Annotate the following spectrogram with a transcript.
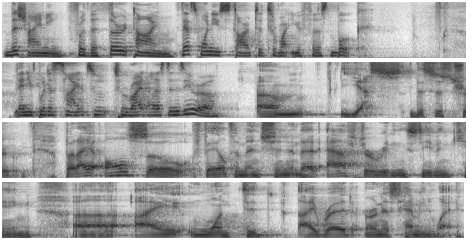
The Shining for the third time, that's when you started to write your first book. Then you put aside to, to write Less Than Zero. Um, yes, this is true. But I also failed to mention that after reading Stephen King, uh, I wanted, I read Ernest Hemingway.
